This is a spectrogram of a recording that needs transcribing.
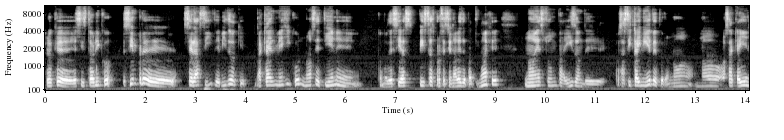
creo que es histórico. Siempre será así debido a que acá en México no se tiene, como decías, pistas profesionales de patinaje, no es un país donde, o sea, sí cae nieve, pero no, no, o sea, cae en,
